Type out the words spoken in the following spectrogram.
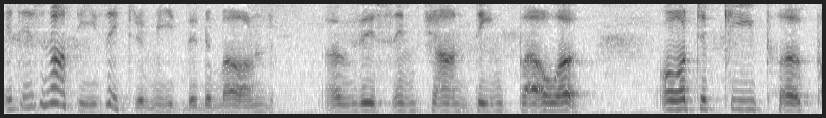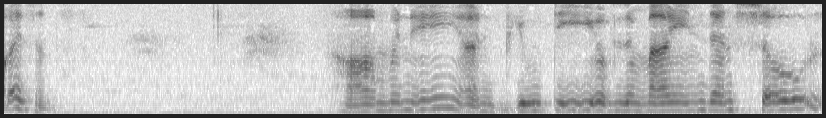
it is not easy to meet the demand of this enchanting power or to keep her presence. Harmony and beauty of the mind and soul,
